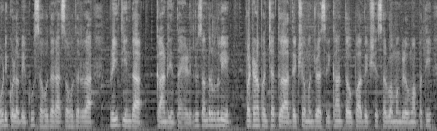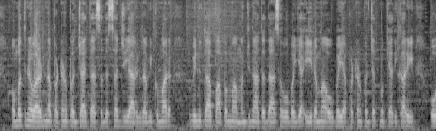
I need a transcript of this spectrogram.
ನೋಡಿಕೊಳ್ಳಬೇಕು, ಸಹೋದರ, ಸಹೋದರರ ಪ್ರೀತಿಯಿಂದ ಕಾಣ್ರಿ ಅಂತ ಹೇಳಿದರು. ಸಂದರ್ಭದಲ್ಲಿ ಪಟ್ಟಣ ಪಂಚಾಯತ್ ಅಧ್ಯಕ್ಷ ಮಂಜುಳಾ ಶ್ರೀಕಾಂತ್, ಉಪಾಧ್ಯಕ್ಷ ಸರ್ವಮಂಗಳ ಉಮಾಪತಿ, ಒಂಬತ್ತನೇ ವಾರ್ಡಿನ ಪಟ್ಟಣ ಪಂಚಾಯತ್ ಸದಸ್ಯ ಜಿಆರ್ ರವಿಕುಮಾರ್, ವಿನುತಾ ಪಾಪಮ್ಮ, ಮಂಜುನಾಥ ದಾಸ ಓಬಯ್ಯ ಈರಮ್ಮ ಓಬಯ್ಯ, ಪಟ್ಟಣ ಪಂಚಾಯತ್ ಮುಖ್ಯ ಅಧಿಕಾರಿ ಓ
